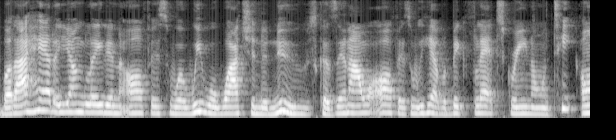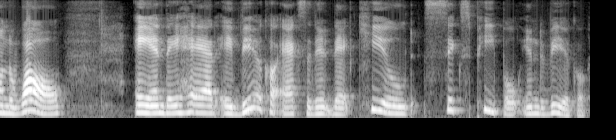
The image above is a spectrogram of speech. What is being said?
But I had a young lady in the office where we were watching the news because in our office we have a big flat screen on t- on the wall and they had a vehicle accident that killed six people in the vehicle.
